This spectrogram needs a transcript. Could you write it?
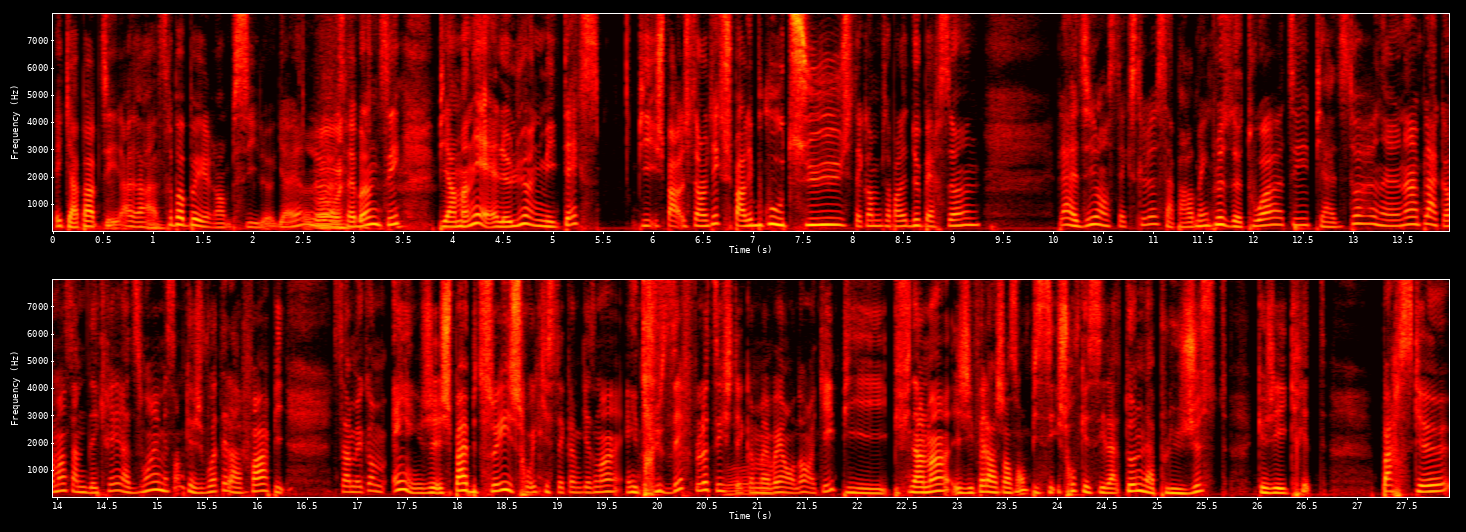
Est capable, tu sais. Elle, elle serait pas pire en psy, là, Gaëlle, là, elle ouais. serait bonne, tu sais. Puis à un moment donné, elle a lu un de mes textes, puis je parle, c'était un texte que je parlais beaucoup au-dessus, c'était comme ça parlait de deux personnes. Puis là, elle dit, dans ce texte-là, ça parle bien plus de toi, tu sais. Puis elle dit, toi, nan, nan. Puis là, elle commence à me décrire. Elle dit, ouais, il me semble que je vois telle affaire. Puis ça me comme, hein, je suis pas habituée. Je trouvais que c'était comme quasiment intrusif, là, tu sais. J'étais comme, mais voyons donc, OK. Puis, puis finalement, j'ai fait la chanson. Puis c'est- je trouve que c'est la tune la plus juste que j'ai écrite parce que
